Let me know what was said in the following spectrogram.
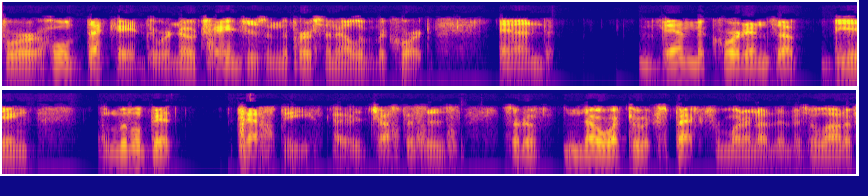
for a whole decade, there were no changes in the personnel of the court. And then the court ends up being a little bit testy. Uh, justices sort of know what to expect from one another. There's a lot of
